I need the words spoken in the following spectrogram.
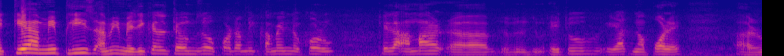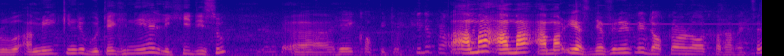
এতিয়া আমি প্লিজ আমি মেডিকেল টাৰ্মছৰ ওপৰত আমি কমেণ্ট নকৰোঁ। কেলৈ আমাৰ এইটো ইয়াত নপৰে। আৰু আমি কিন্তু গোটেইখিনিয়ে লিখি দিছোঁ সেই কপিটো আমাৰ আমাৰ আমাৰ য়েছ ডেফিনেটলি ডক্টৰৰ লগত কথা পাতিছে।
